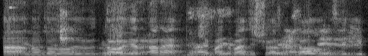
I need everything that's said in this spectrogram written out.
а, ну, ну, ну, договір оренди. Да, Я маю на увазі, що орендовували свої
